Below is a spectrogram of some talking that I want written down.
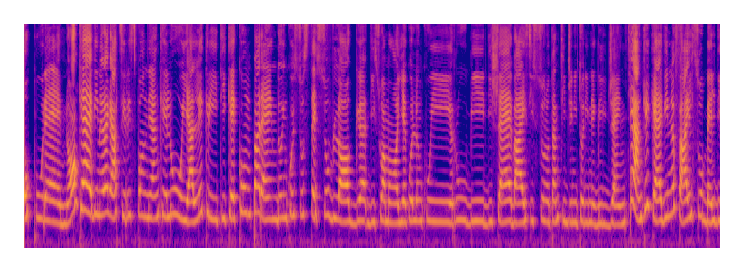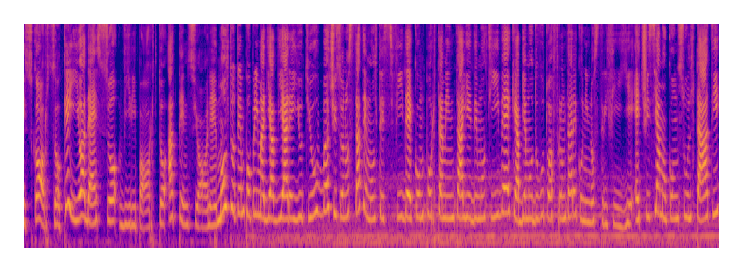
oppure no? Kevin, ragazzi, risponde anche lui alle critiche comparendo in questo stesso vlog di sua moglie, quello in cui Ruby diceva esistono tanti genitori negligenti. E anche Kevin fa il suo bel discorso, che io adesso vi riporto. Attenzione, molto tempo prima di avviare YouTube ci sono state molte sfide comportamentali ed emotive che abbiamo dovuto affrontare con i nostri figli e ci siamo consultati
